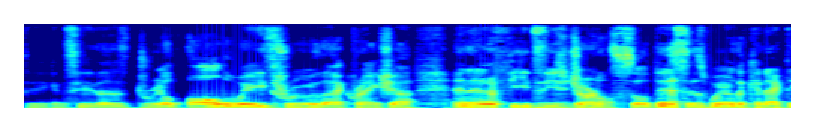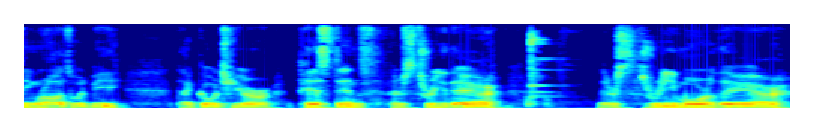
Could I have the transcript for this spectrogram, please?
So you can see that it's drilled all the way through that crankshaft. And then it feeds these journals. So this is where the connecting rods would be that go to your pistons. There's three there. There's three more there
